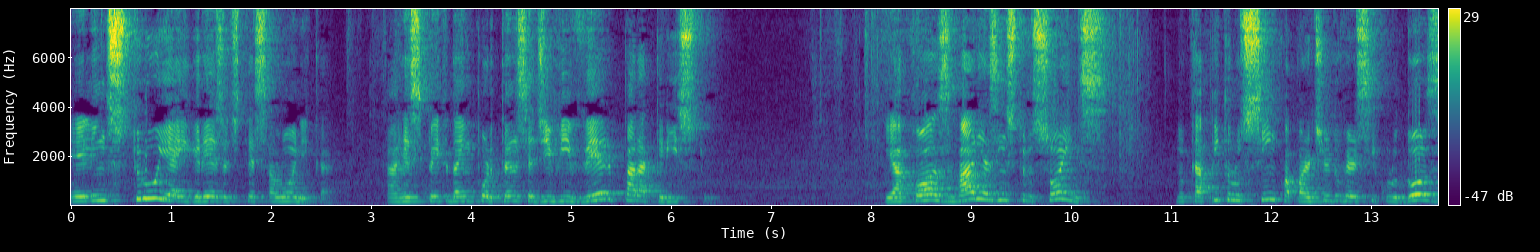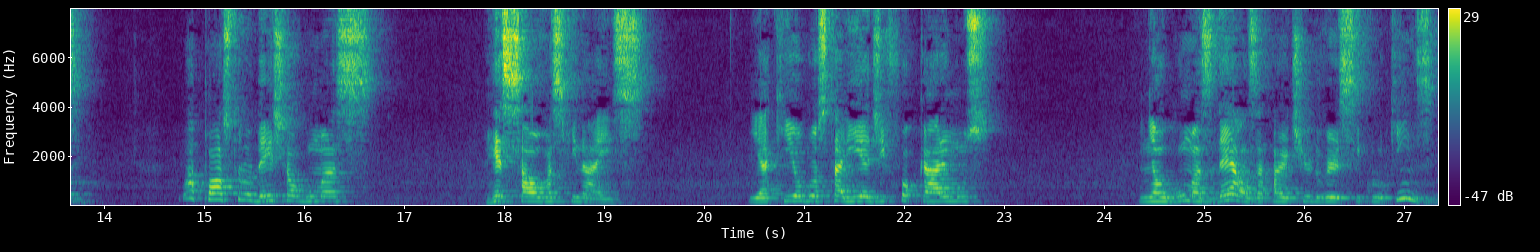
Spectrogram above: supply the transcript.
ele instrui a igreja de Tessalônica a respeito da importância de viver para Cristo. E após várias instruções, no capítulo 5, a partir do versículo 12, o apóstolo deixa algumas ressalvas finais. E aqui eu gostaria de focarmos em algumas delas a partir do versículo 15.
